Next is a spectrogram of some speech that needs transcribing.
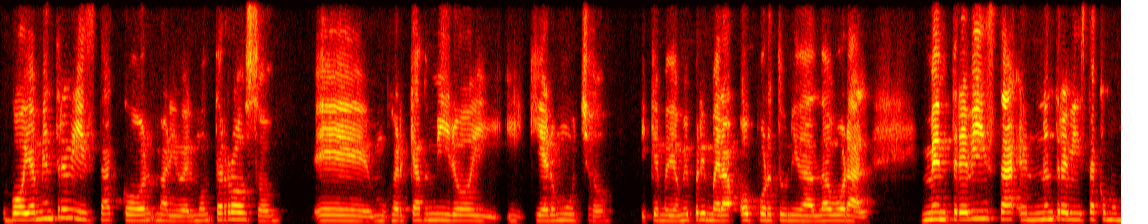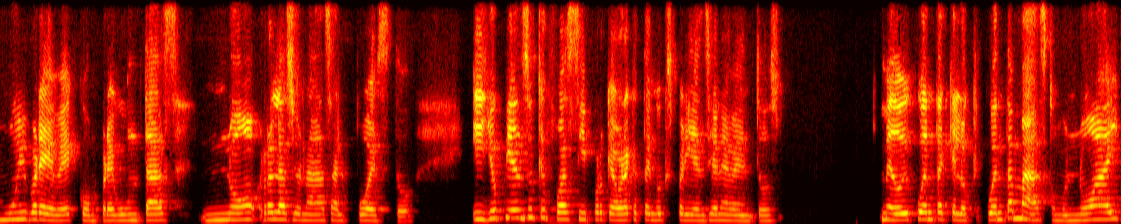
voy a mi entrevista con Maribel Monterroso, eh, mujer que admiro y quiero mucho, y que me dio mi primera oportunidad laboral, me entrevista en una entrevista como muy breve con preguntas no relacionadas al puesto. Y yo pienso que fue así porque ahora que tengo experiencia en eventos, me doy cuenta que lo que cuenta más, como no hay,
